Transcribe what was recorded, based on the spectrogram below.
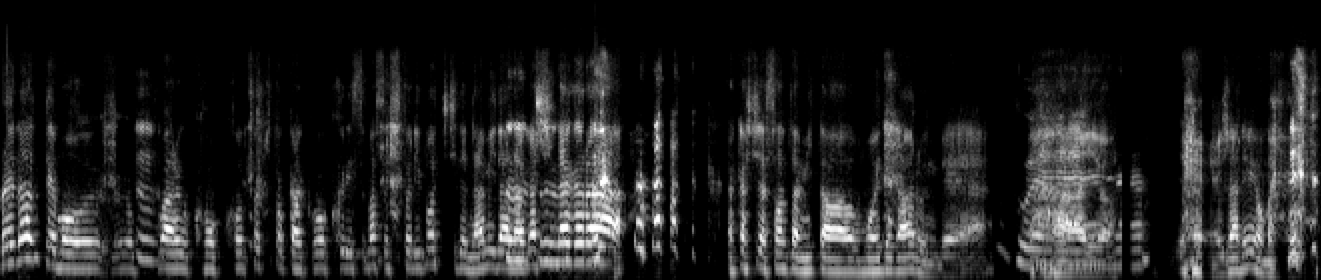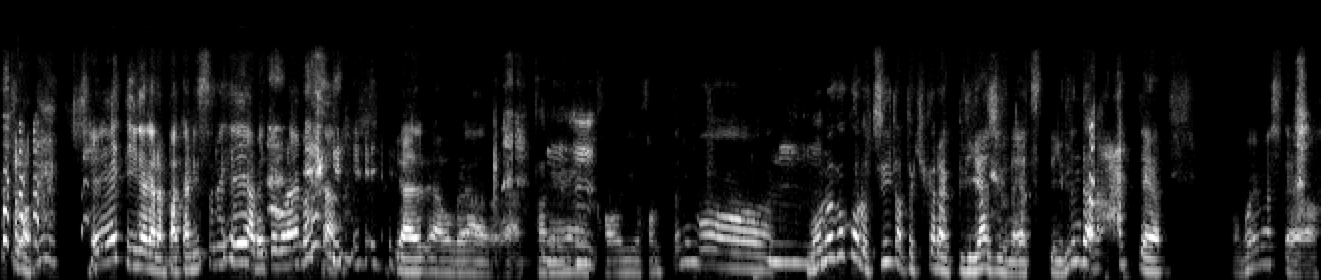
俺なんてもう、んあの高校の時とかこうクリスマス一人ぼっちで涙流しながら、明石家サンタ見た思い出があるんで、ういえやええじゃねえよ、お前。その、へえって言いながらバカにするへえやめてもらえますか。いや、俺は、やっぱね、うんうんこういう本当にもう、うん物心ついた時からリア充なやつっているんだなって思いましたよ。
